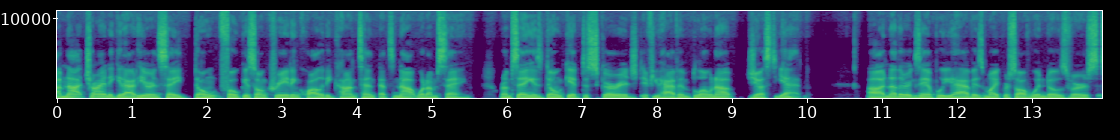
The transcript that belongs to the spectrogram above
I'm not trying to get out here and say don't focus on creating quality content. That's not what I'm saying. What I'm saying is don't get discouraged if you haven't blown up just yet. Uh, another example you have is Microsoft Windows versus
